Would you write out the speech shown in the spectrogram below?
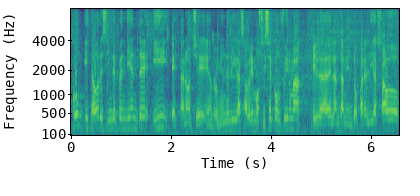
Conquistadores Independiente y esta noche en reunión de liga sabremos si se confirma el adelantamiento para el día sábado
